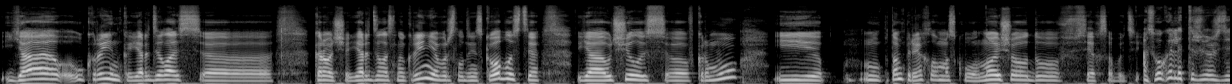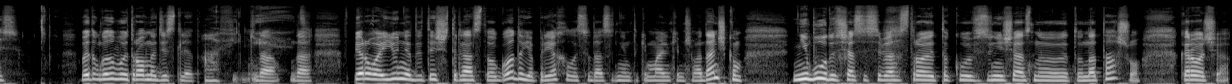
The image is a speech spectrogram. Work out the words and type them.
Я украинка, я родилась, э, короче, я родилась на Украине, я выросла в Донецкой области, я училась э, в Крыму и ну, потом переехала в Москву, но еще до всех событий. А сколько лет ты живешь здесь? В этом году будет ровно 10 лет. Офигеть. Да, да. В 1 июня 2013 года я приехала сюда с одним таким маленьким чемоданчиком. Не буду сейчас из себя строить такую всю несчастную эту Наташу. Короче,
